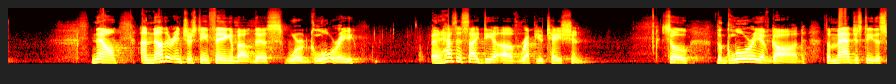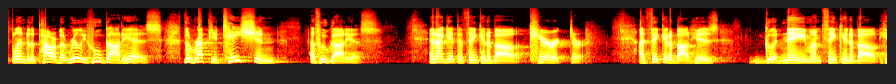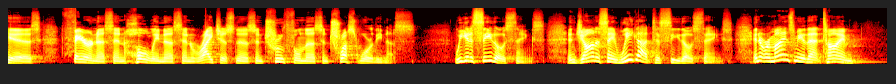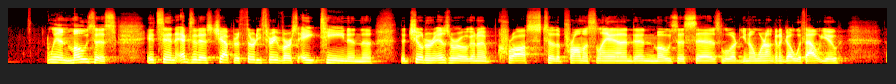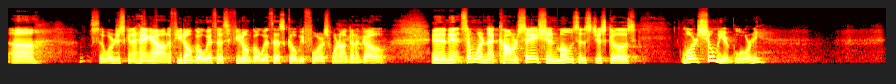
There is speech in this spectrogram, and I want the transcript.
Now, another interesting thing about this word glory, it has this idea of reputation. So, the glory of God, the majesty, the splendor, the power, but really who God is, the reputation of who God is. And I get to thinking about character. I'm thinking about his good name. I'm thinking about his fairness and holiness and righteousness and truthfulness and trustworthiness. We get to see those things. And John is saying we got to see those things. And it reminds me of that time when Moses It's in Exodus chapter 33, verse 18, and the, the children of Israel are going to cross to the promised land. And Moses says, Lord, you know, we're not going to go without you. Uh, so we're just going to hang out. If you don't go with us, if you don't go with us, go before us, we're not going to go. And it, somewhere in that conversation, Moses just goes, Lord, show me your glory.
